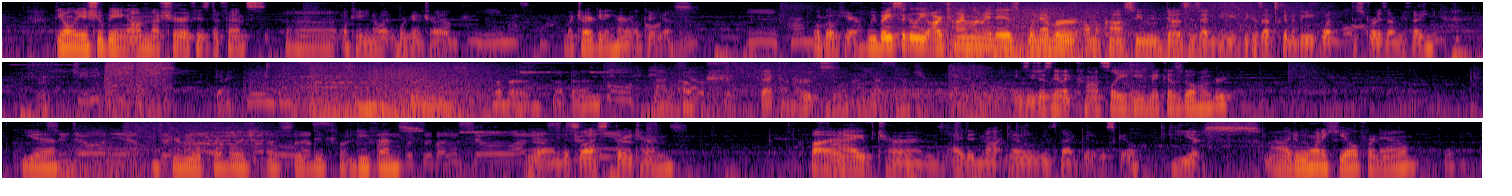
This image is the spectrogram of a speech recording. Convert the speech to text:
The only issue being, I'm not sure if his defense. Uh, okay, you know what? We're gonna try it. Am I targeting her? Okay, yes. We'll go here. We basically our time limit is whenever Amakusa does his NP because that's gonna be what destroys everything. not bad. That kind of hurts. Is he just gonna constantly make us go hungry? Yeah. Imperial privilege, plus the def defense. Yeah, and this last three turns? Five. Five turns. I did not know it was that good of a skill. Yes. Uh, do we want to heal for now?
